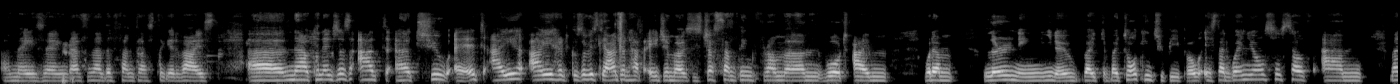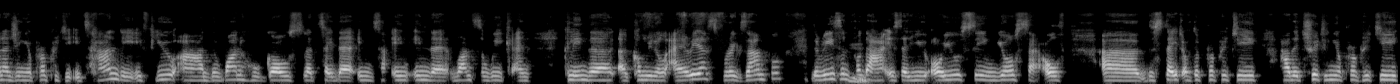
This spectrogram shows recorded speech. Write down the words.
Amazing. That's another fantastic advice. Uh, now, can I just add uh, to it? I I heard because obviously I don't have HMOs. It's just something from um, what I'm what I'm learning you know by, by talking to people is that when you're also self um, managing your property it's handy if you are the one who goes let's say the in, in, in the once a week and clean the uh, communal areas for example the reason for hmm. that is that you are you seeing yourself uh, the state of the property how they're treating your property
